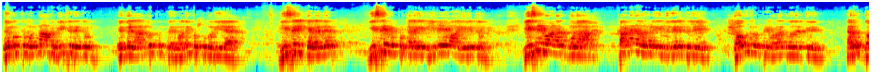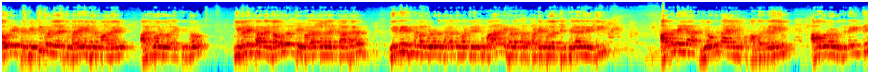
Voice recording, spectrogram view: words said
எமக்கு முன்னாக வீட்டிருக்கும் எங்கள் அன்புக்கும் பெரும் மதிப்புக்கும் உரிய இசை கலைஞர் இசையமைப்பு கலையில் இமயமாக இருக்கும் இசைவாளர் மூலா கண்ணன் அவர்களை இந்த நேரத்திலே கௌரவத்தை வழங்குவதற்கு கரு- கௌரவத்தை பெற்றுக் கொள்வதற்கு வருகை தருமாறு அன்போடு அழைக்கின்றோம். இவருக்கான கௌரவத்தை வழங்குவதற்காக இறுதி தினம் கலந்து கொண்டிருக்கும் ஆரணி பட படைப்பதற்கு பிறகு அருணையா யோகநாயகம் அவர்களையும் அவரோடு இணைந்து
